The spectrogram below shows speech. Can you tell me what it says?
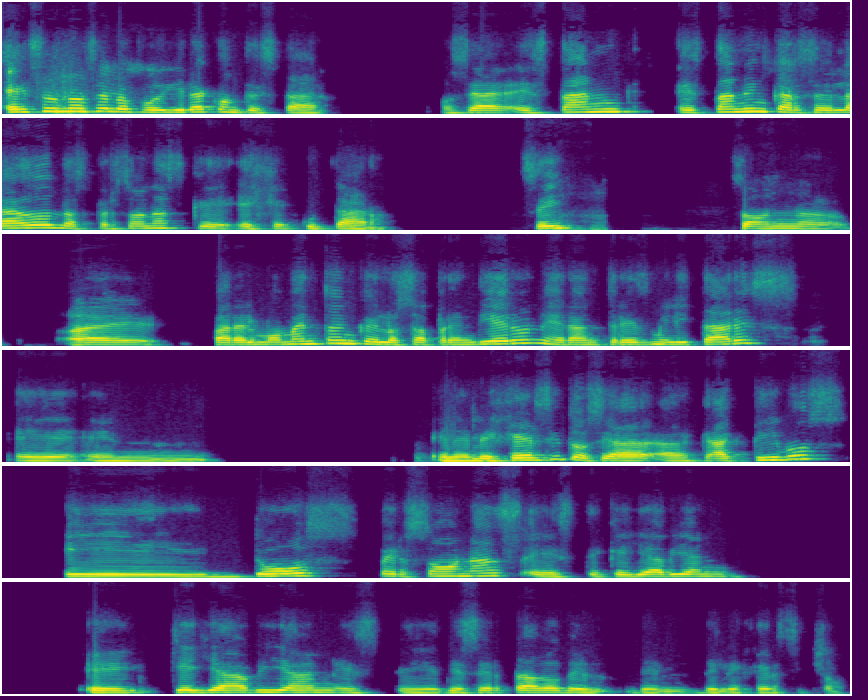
Eso no se lo pudiera contestar. O sea, están, están encarcelados las personas que ejecutaron, ¿sí? Son, eh, para el momento en que los aprendieron, eran tres militares eh, en, en el ejército, o sea, activos, y dos personas este, que ya habían, eh, que ya habían este, desertado del, del, del ejército.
